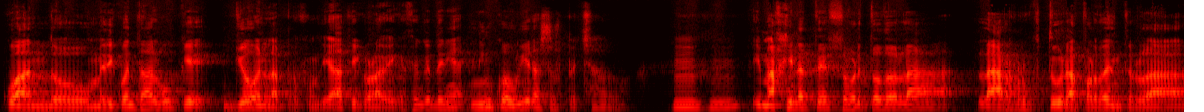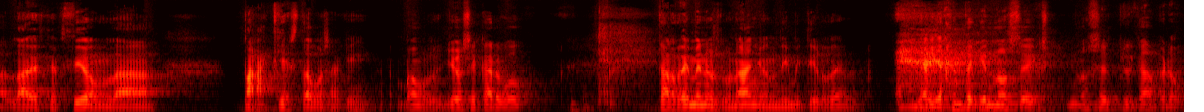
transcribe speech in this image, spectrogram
cuando me di cuenta de algo que yo en la profundidad y con la dedicación que tenía nunca hubiera sospechado. Imagínate sobre todo la, la, ruptura por dentro, la, la, decepción, la ¿para qué estamos aquí? Vamos, yo ese cargo tardé menos de un año en dimitir de él. Y había gente que no se, no se explicaba, pero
